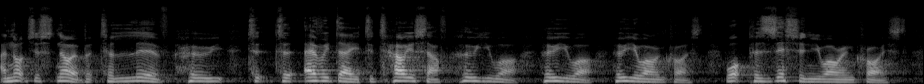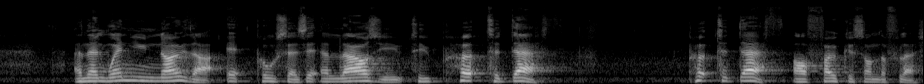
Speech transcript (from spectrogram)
And not just know it, but to live who, to, to every day, to tell yourself who you are, who you are, who you are in Christ, what position you are in Christ. And then when you know that, it, Paul says, it allows you to put to death, put to death our focus on the flesh,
